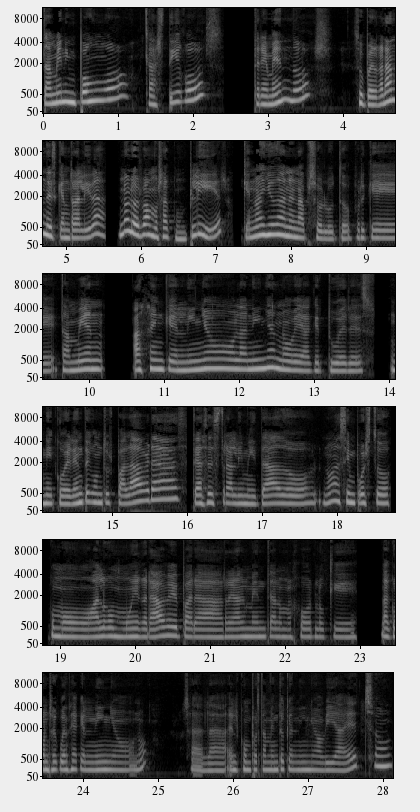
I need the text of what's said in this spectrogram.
también impongo castigos tremendos, súper grandes, que en realidad no los vamos a cumplir, que no ayudan en absoluto, porque también hacen que el niño o la niña no vea que tú eres ni coherente con tus palabras, te has extralimitado, ¿no? Has impuesto como algo muy grave para realmente a lo mejor lo que la consecuencia que el niño, ¿no? O sea, el comportamiento que el niño había hecho.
